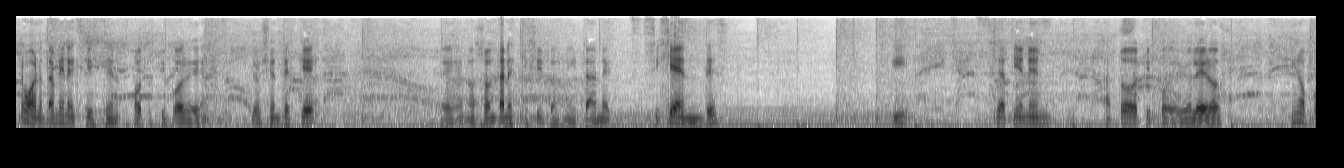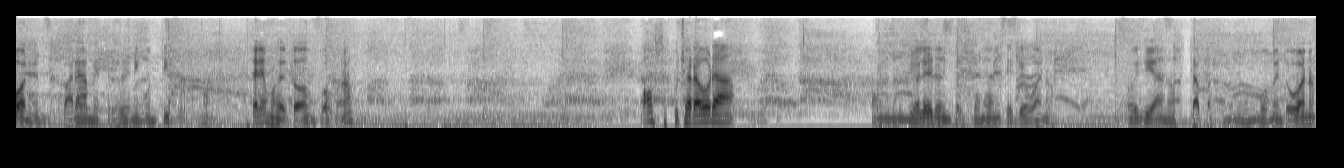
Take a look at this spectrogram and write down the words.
Pero bueno, también existen otros tipos de, de oyentes que eh, no son tan exquisitos ni tan exigentes y se atienen a todo tipo de violeros y no ponen parámetros de ningún tipo. Bueno, tenemos de todo un poco, ¿no? Vamos a escuchar ahora a un violero impresionante que bueno, hoy día no está pasando ningún momento bueno.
